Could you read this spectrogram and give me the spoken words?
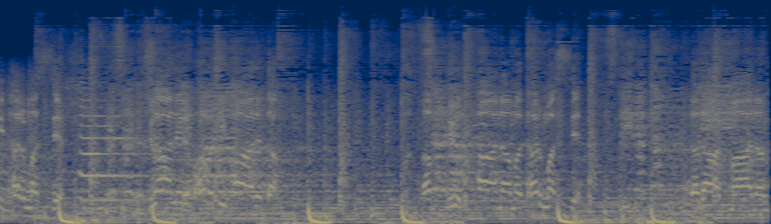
हि धर्मस्य ग्लानिर्भवति भारत अभ्युत्थानमधर्मस्य तदात्मानं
